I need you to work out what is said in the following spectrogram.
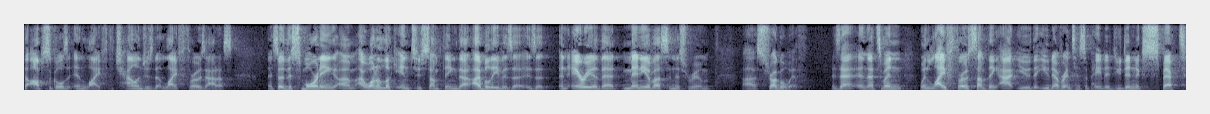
the obstacles in life, the challenges that life throws at us. And so this morning, um, I want to look into something that I believe is, a, is a, an area that many of us in this room uh, struggle with. Is that, and that's when, when life throws something at you that you never anticipated. You didn't expect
